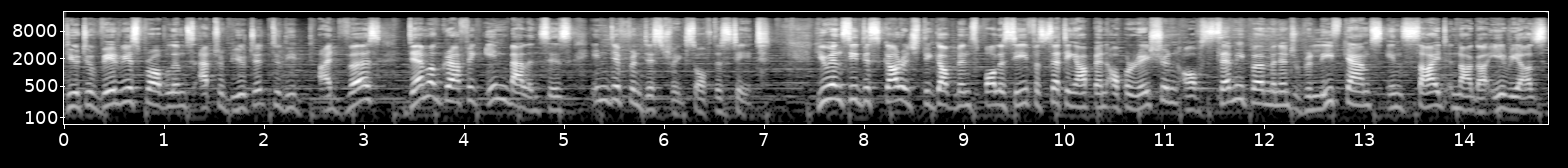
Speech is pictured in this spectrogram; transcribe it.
due to various problems attributed to the adverse demographic imbalances in different districts of the state. UNC discouraged the government's policy for setting up an operation of semi-permanent relief camps inside Naga areas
